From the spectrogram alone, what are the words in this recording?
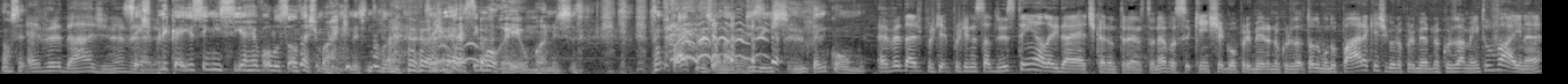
Não, cê, é verdade, né, velho? Você explica isso e inicia a revolução das máquinas. Não, vocês merecem morrer, humanos. Não vai funcionar, desiste, não tem como. É verdade, porque, porque nos Estados Unidos tem a lei da ética no trânsito, né? Você, quem chegou primeiro no cruzamento, todo mundo para, quem chegou no primeiro no cruzamento vai, né?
